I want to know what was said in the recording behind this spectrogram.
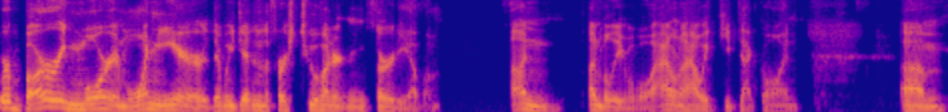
we're borrowing more in one year than we did in the first 230 of them. Un, unbelievable. I don't know how we keep that going. Um,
